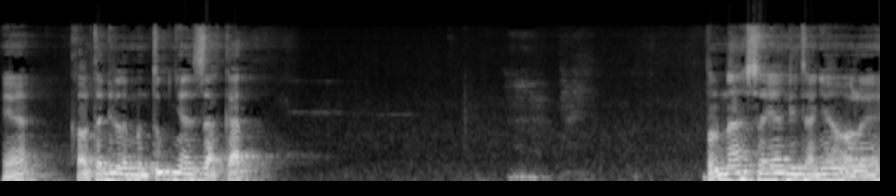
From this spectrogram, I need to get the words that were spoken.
Ya, kalau tadi dalam bentuknya zakat pernah saya ditanya oleh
